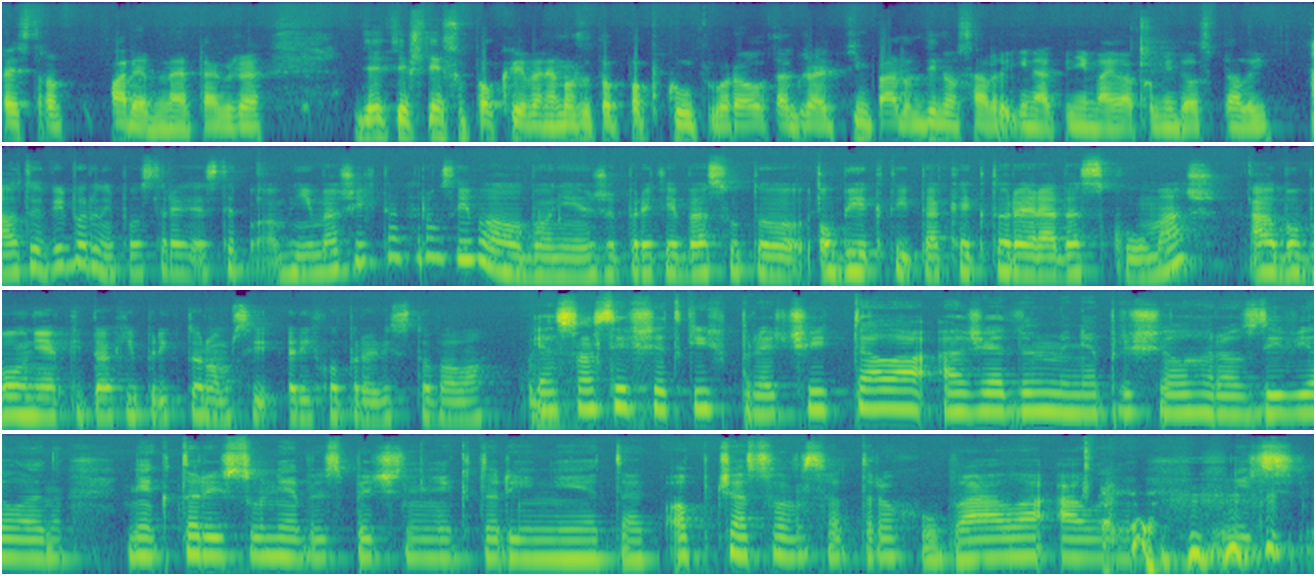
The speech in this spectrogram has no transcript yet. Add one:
pestro farebné, takže deti ešte nie sú pokrivené možno to popkultúrou, takže aj tým pádom dinosaury inak vnímajú ako my dospelí. Ale to je výborný postreh. Este, vnímaš ich tak hrozivo alebo nie? Že pre teba sú to objekty také, ktoré rada skúmaš? Alebo bol nejaký taký, pri ktorom si rýchlo prelistovala? Ja som si všetkých prečítala a žiaden mi neprišiel hrozivý, len niektorí sú nebezpeční, niektorí nie. Tak občas som sa trochu bála, ale nič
